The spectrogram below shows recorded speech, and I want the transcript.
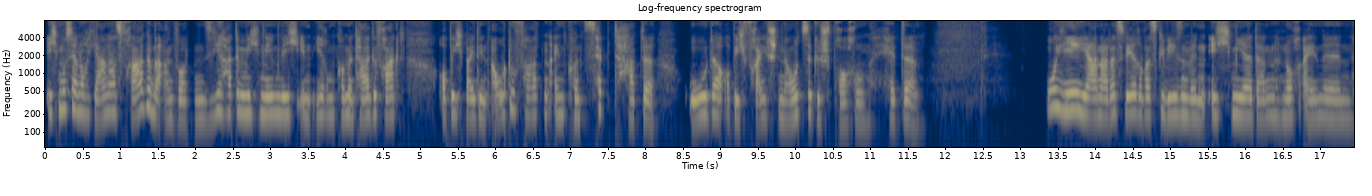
Ich muss ja noch Janas Frage beantworten. Sie hatte mich nämlich in ihrem Kommentar gefragt, ob ich bei den Autofahrten ein Konzept hatte oder ob ich frei Schnauze gesprochen hätte. Oh je, Jana, das wäre was gewesen, wenn ich mir dann noch einen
